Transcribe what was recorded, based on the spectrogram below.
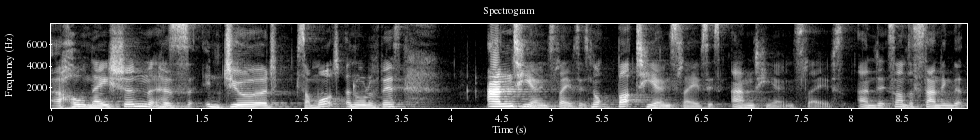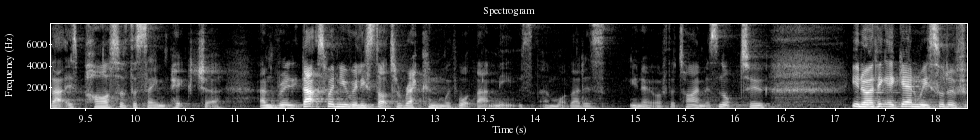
a whole nation that has endured somewhat and all of this. And he owned slaves. It's not but he owned slaves, it's and he owned slaves. And it's understanding that that is part of the same picture. And really, that's when you really start to reckon with what that means and what that is, you know, of the time. It's not to you know, I think again, we sort of,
